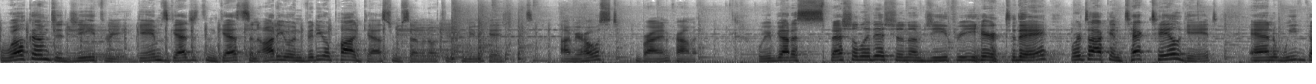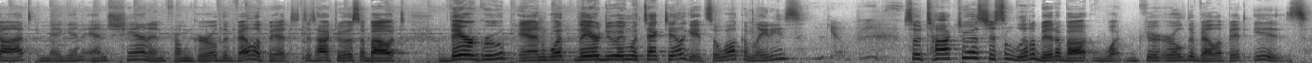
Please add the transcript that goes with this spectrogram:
Welcome to G3, Games, Gadgets, and Guests, an audio and video podcast from 702 Communications. I'm your host, Brian Cromit. We've got a special edition of G3 here today. We're talking Tech Tailgate, and we've got Megan and Shannon from Girl Develop It to talk to us about their group and what they're doing with Tech Tailgate. So, welcome, ladies. Thank you. So, talk to us just a little bit about what Girl Develop It is.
